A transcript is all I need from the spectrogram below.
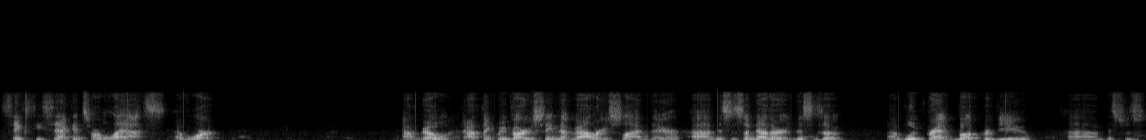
60 seconds or less of work. I'll go, I think we've already seen that Valerie slide there. Uh, this is another, this is a, a blueprint book review. Uh, this was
